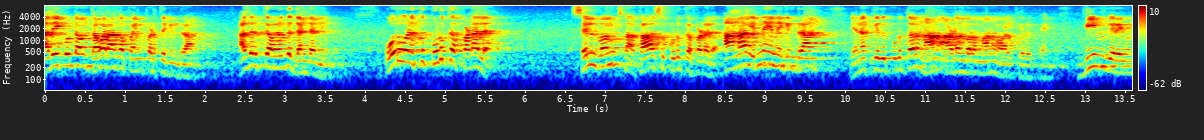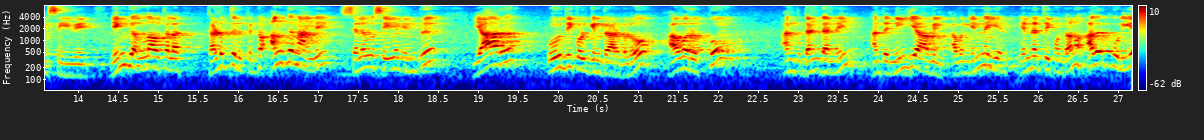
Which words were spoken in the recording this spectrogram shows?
அதை கொண்டு அவன் தவறாக பயன்படுத்துகின்றான். அதற்கு அவனுக்கு தண்டனை. ஒருவனுக்கு கொடுக்கப்படலை. செல்வம் காசு கொடுக்கப்படலை. ஆனால் என்ன எண்ணுகின்றான்? எனக்கு இது கொடுத்தாலும் நானும் ஆடம்பரமான வாழ்க்கை இருப்பேன். வீண் விரைவும் செய்வேன். எங்கு அல்லாஹால தடுத்து இருக்கின்றோம் அங்கு நான் இதை செலவு செய்வேன் என்று யார் உறுதி கொள்கின்றார்களோ அவருக்கும் அந்த தண்டனை அந்த நீயாவில் அவன் என்ன எண்ணத்தை கொண்டானோ அதற்குரிய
